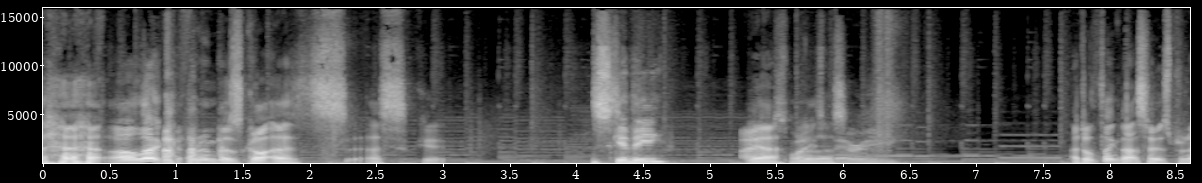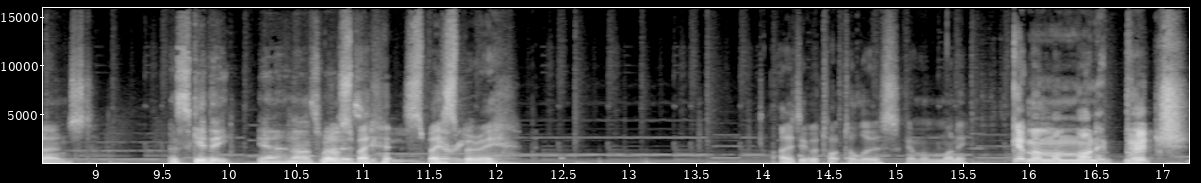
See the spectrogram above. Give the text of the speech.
oh look, Arumba's got a, s- a sk- Skivvy? I Yeah, have one of those. Spiceberry. I don't think that's how it's pronounced. A skivvy. Yeah, no, that's No, what it is. spi- Sticky Spiceberry. I need to go talk to Lewis, get my money. Get me my money, bitch!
